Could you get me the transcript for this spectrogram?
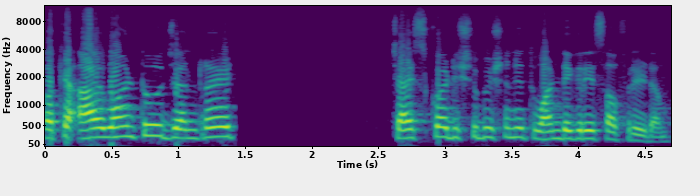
Okay, I want to generate chi-square distribution with 1 degrees of freedom.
